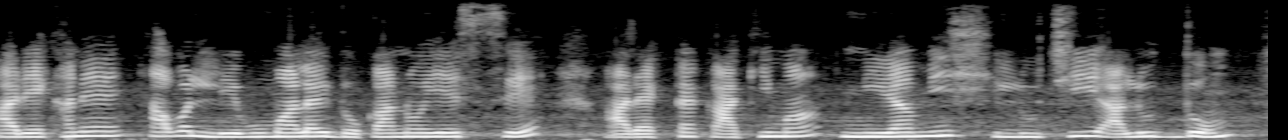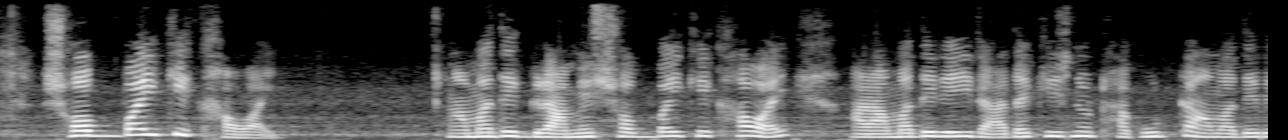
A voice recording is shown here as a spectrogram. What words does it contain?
আর এখানে আবার লেবুমালাই দোকানও এসছে। আর একটা কাকিমা নিরামিষ লুচি, আলুর দম সবাইকে খাওয়ায়। আমাদের গ্রামের সবাইকে খাওয়ায় আর আমাদের এই রাধাকৃষ্ণ ঠাকুরটা আমাদের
